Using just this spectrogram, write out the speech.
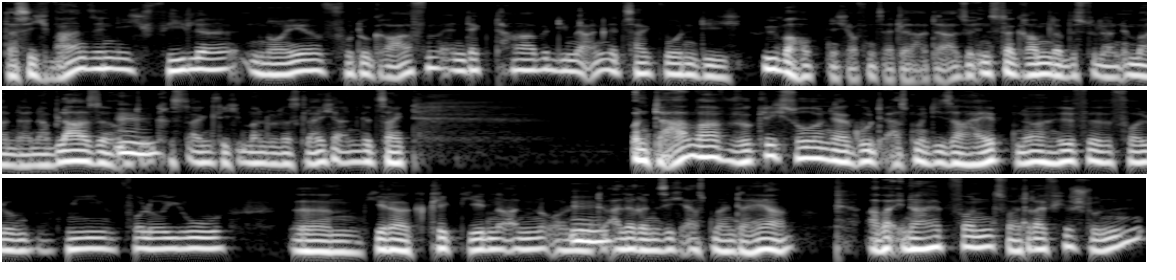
dass ich wahnsinnig viele neue Fotografen entdeckt habe, die mir angezeigt wurden, die ich überhaupt nicht auf dem Zettel hatte. Also Instagram, da bist du dann immer in deiner Blase und du kriegst eigentlich immer nur das Gleiche angezeigt. Und da war wirklich so, na gut, erstmal dieser Hype, ne, Hilfe, follow me, follow you. Ähm, jeder klickt jeden an und alle rennen sich erstmal hinterher. Aber innerhalb von zwei, drei, vier Stunden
